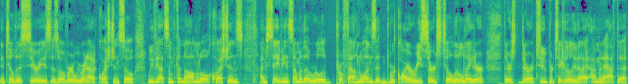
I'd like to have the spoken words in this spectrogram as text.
until this series is over. We run out of questions. So, we've got some phenomenal questions. I'm saving some of the really profound ones that require research till a little later. There's there are two particularly that I, I'm going to have to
